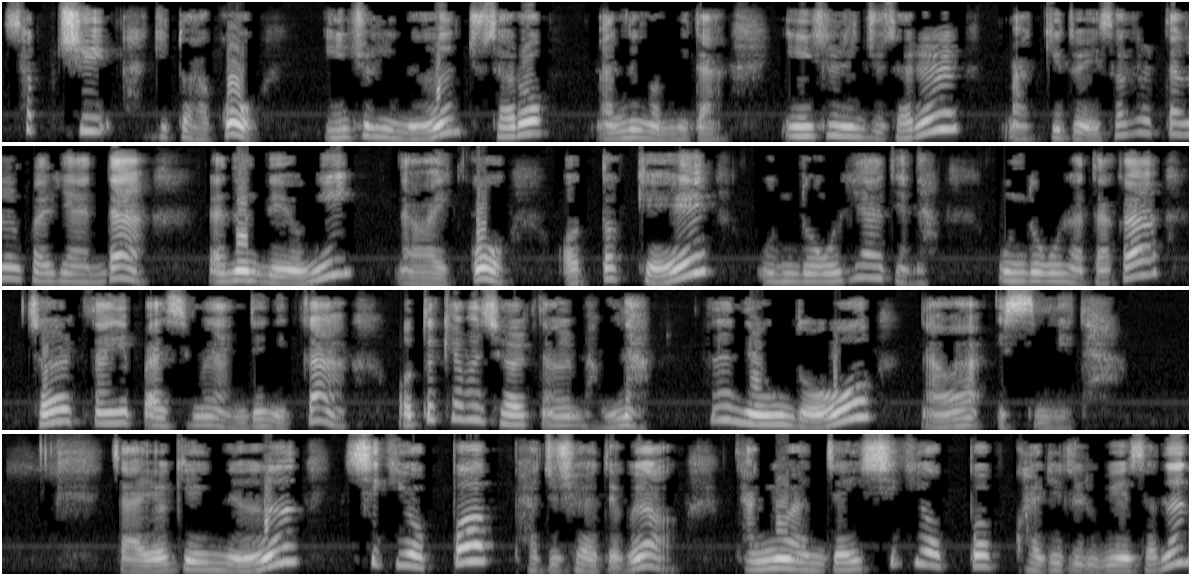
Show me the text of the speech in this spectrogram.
섭취하기도 하고 인슐린은 주사로 맞는 겁니다. 인슐린 주사를 맞기도 해서 혈당을 관리한다 라는 내용이 나와 있고 어떻게 운동을 해야 되나 운동을 하다가 저혈당이 빠지면 안 되니까 어떻게 하면 저혈당을 막나 하는 내용도 나와 있습니다. 자, 여기에 있는 식이요법 봐주셔야 되고요. 당뇨 환자의 식이요법 관리를 위해서는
